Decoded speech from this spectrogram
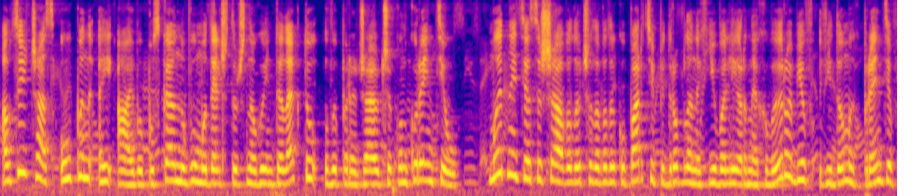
А в цей час OpenAI випускає нову модель штучного інтелекту, випереджаючи конкурентів. Митниця США вилучила велику партію підроблених ювелірних виробів відомих брендів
